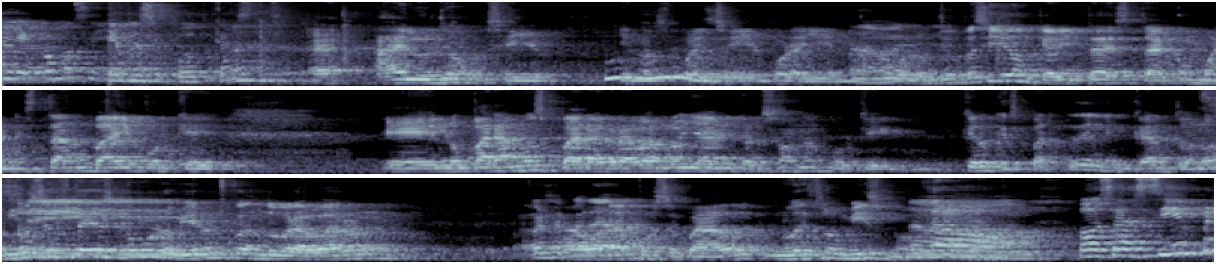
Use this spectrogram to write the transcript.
Oye, ¿cómo se llama ese podcast? Ah, el último pasillo. Y nos pueden seguir por ahí en Ah, el último pasillo, aunque ahorita está como en stand-by porque eh, lo paramos para grabarlo ya en persona porque creo que es parte del encanto, ¿no? No sé ustedes cómo lo vieron cuando grabaron Por separado. ahora por separado. No es lo mismo. No, o sea, siempre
